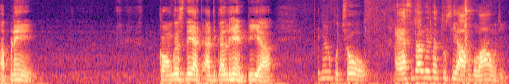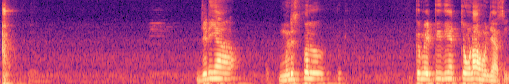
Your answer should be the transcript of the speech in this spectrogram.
ਆਪਣੇ ਕਾਂਗਰਸ ਦੇ ਅੱਜ ਕੱਲ੍ਹ ਦੇ ਐਮਪੀ ਆ ਇਹਨਾਂ ਨੂੰ ਪੁੱਛੋ ਇਸ ਗੱਲ ਦੇ ਤਾਂ ਤੁਸੀਂ ਆਪ ਗਵਾਹ ਹੋ ਜੀ। ਜਿਹੜੀਆਂ ਮਿਊਨਿਸਪਲ ਕਮੇਟੀ ਦੀਆਂ ਚੋਣਾਂ ਹੋਈਆਂ ਸੀ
